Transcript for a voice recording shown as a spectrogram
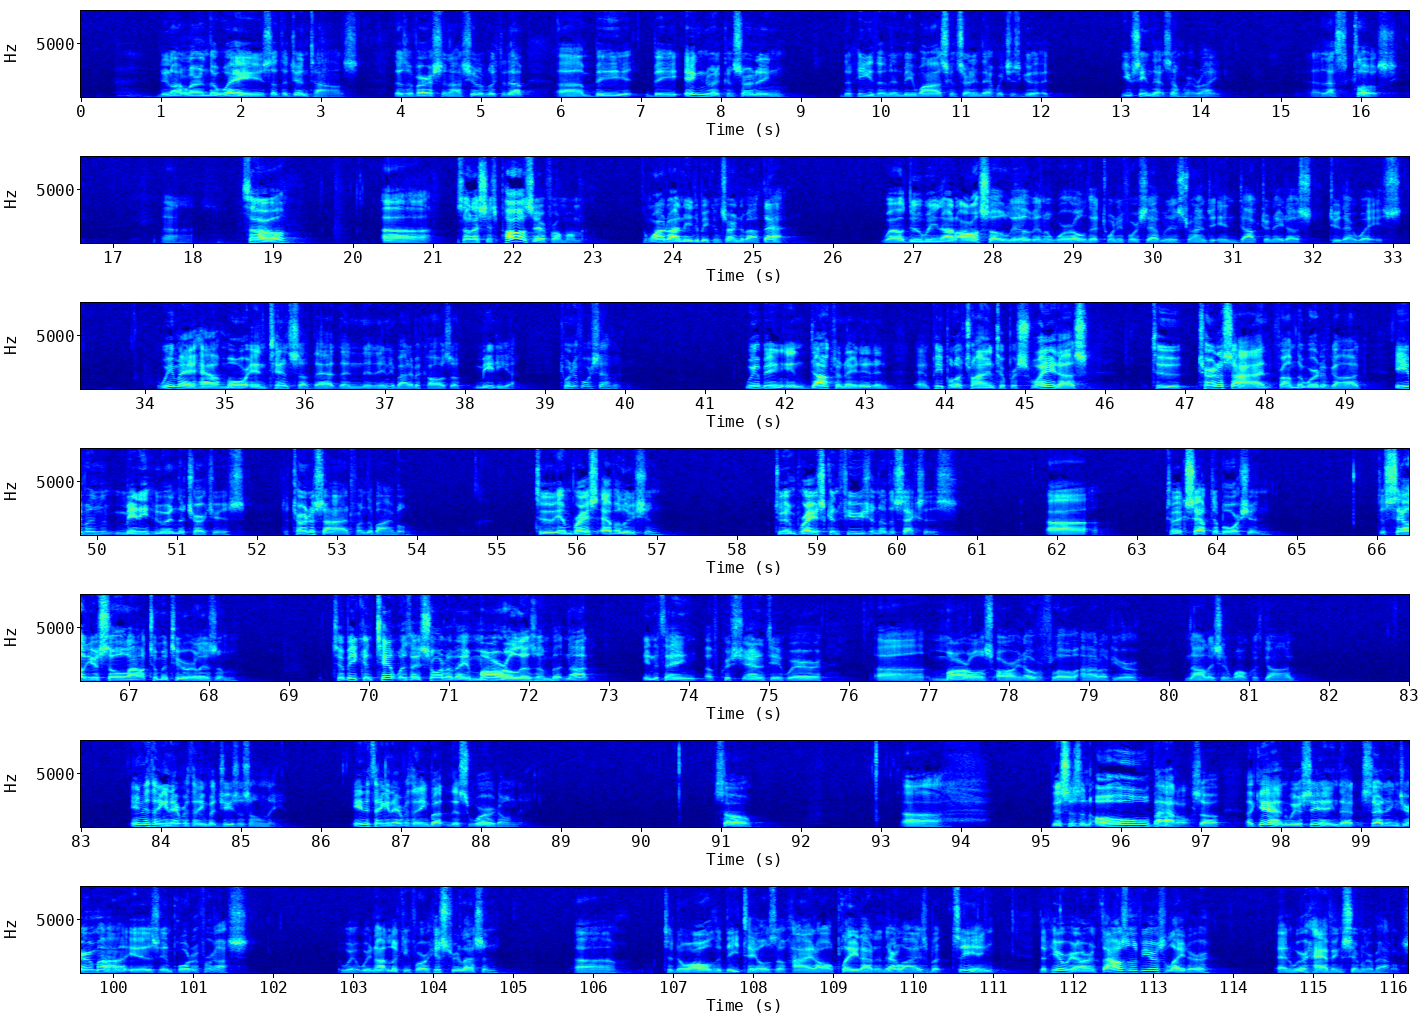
Do not learn the ways of the Gentiles. There's a verse, and I should have looked it up uh, be, be ignorant concerning the heathen and be wise concerning that which is good. You've seen that somewhere, right? Uh, that's close. Uh, so, uh, so let's just pause there for a moment. Why do I need to be concerned about that? Well, do we not also live in a world that 24 7 is trying to indoctrinate us to their ways? We may have more intense of that than, than anybody because of media 24 7. We're being indoctrinated, and, and people are trying to persuade us to turn aside from the Word of God, even many who are in the churches, to turn aside from the Bible, to embrace evolution, to embrace confusion of the sexes, uh, to accept abortion, to sell your soul out to materialism, to be content with a sort of a moralism, but not anything of Christianity where uh, morals are an overflow out of your knowledge and walk with God. Anything and everything but Jesus only. Anything and everything but this word only. So, uh, this is an old battle. So, again, we're seeing that studying Jeremiah is important for us. We're not looking for a history lesson uh, to know all the details of how it all played out in their lives, but seeing that here we are thousands of years later and we're having similar battles.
